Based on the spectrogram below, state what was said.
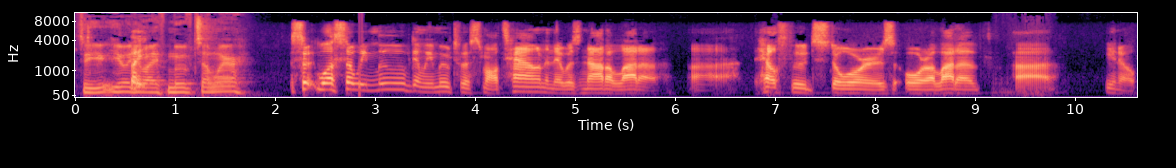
So you, you and but, your wife moved somewhere. So well, so we moved and we moved to a small town, and there was not a lot of uh, health food stores or a lot of uh, you know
